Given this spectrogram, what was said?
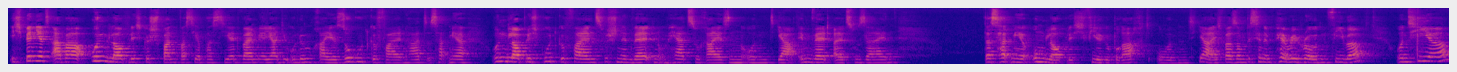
Ich bin jetzt aber unglaublich gespannt, was hier passiert, weil mir ja die Olymp-Reihe so gut gefallen hat. Es hat mir unglaublich gut gefallen, zwischen den Welten umherzureisen und ja, im Weltall zu sein. Das hat mir unglaublich viel gebracht und ja, ich war so ein bisschen im Perry Roden Fieber. Und hier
